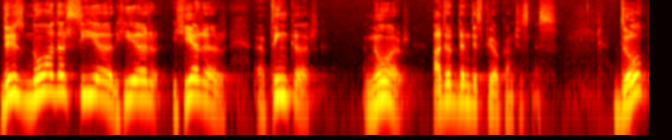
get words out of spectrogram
There is no other seer, hear, hearer, uh, thinker, knower other than this pure consciousness. Though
